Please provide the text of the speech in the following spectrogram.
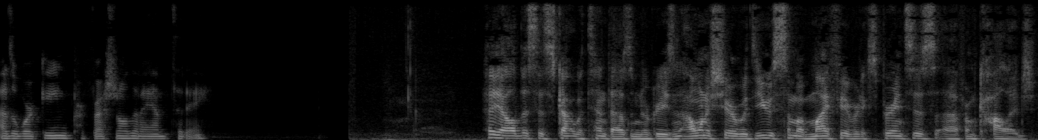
as a working professional that I am today. Hey y'all, this is Scott with 10,000 Degrees, and I want to share with you some of my favorite experiences uh, from college.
